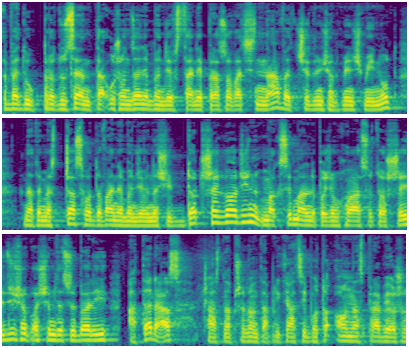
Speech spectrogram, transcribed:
Według producenta urządzenie będzie w stanie pracować nawet 75 minut, natomiast czas ładowania będzie wynosił do 3 godzin, maksymalny poziom hałasu to 68 dB. A teraz czas na przegląd aplikacji, bo to ona sprawia, że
